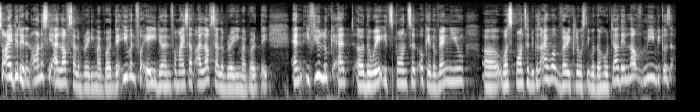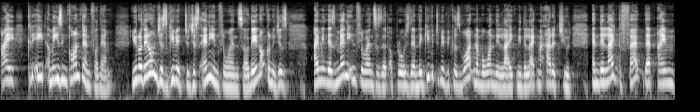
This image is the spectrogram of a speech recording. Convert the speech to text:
so I did it, and honestly, I love celebrating my birthday. Even for Aiden, for myself, I love celebrating my birthday. And if you look at uh, the way it's sponsored, okay, the venue uh, was sponsored because I work very closely with the hotel. They love me because I create amazing content for them. You know, they don't just give it to just any influencer. They're not going to just. I mean, there's many influencers that approach them. They give it to me because what? Number one, they like me. They like my attitude, and they like the fact that I'm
